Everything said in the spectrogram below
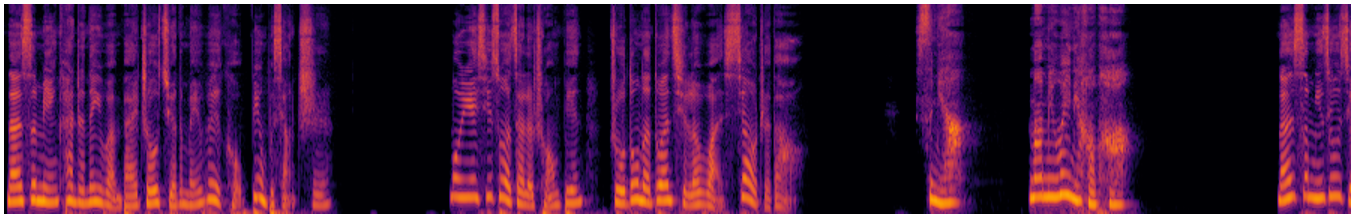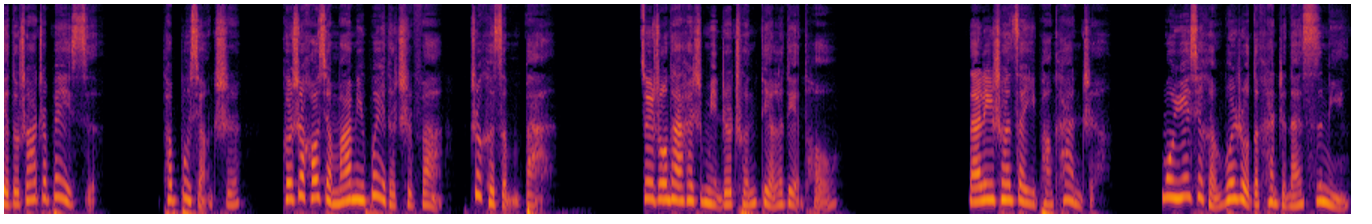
南思明看着那一碗白粥，觉得没胃口，并不想吃。莫云熙坐在了床边，主动的端起了碗，笑着道。思明，妈咪喂你好不好？南思明纠结的抓着被子，他不想吃，可是好想妈咪喂他吃饭，这可怎么办？最终他还是抿着唇点了点头。南离川在一旁看着，莫渊熙很温柔的看着南思明，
